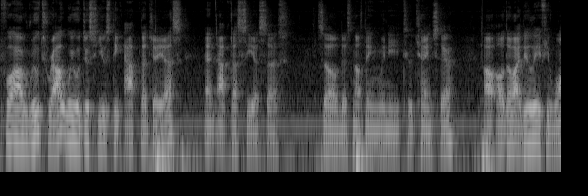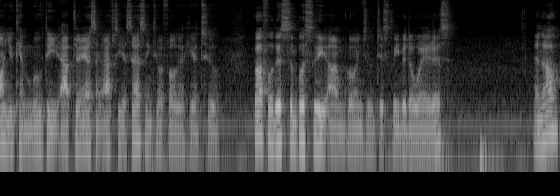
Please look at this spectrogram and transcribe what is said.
For our root route, we will just use the app.js and app.css. So there's nothing we need to change there. Uh, although ideally, if you want, you can move the app.js and app.css into a folder here too. But for this simplicity, I'm going to just leave it the way it is. And now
